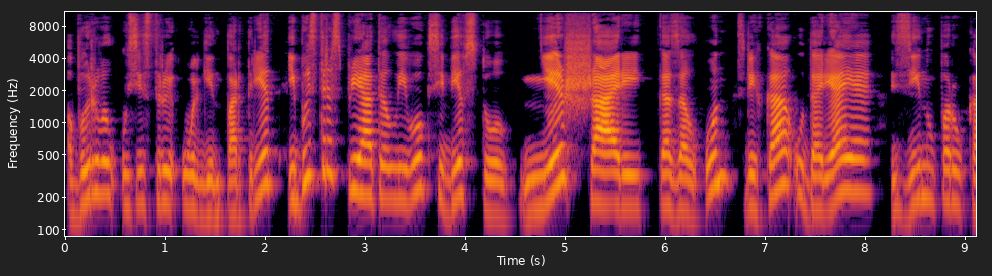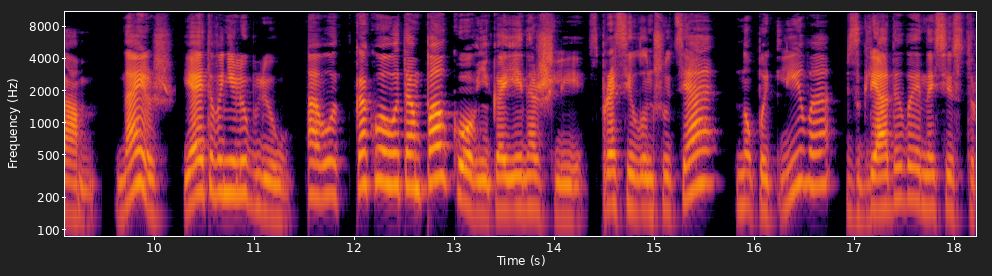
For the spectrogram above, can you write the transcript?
вырвал у сестры Ольгин портрет и быстро спрятал его к себе в стол. «Не шарей!» — сказал он, слегка ударяя Зину по рукам. «Знаешь, я этого не люблю. А вот какого там полковника ей нашли?» — спросил он, шутя, но пытливо взглядывая на сестру.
